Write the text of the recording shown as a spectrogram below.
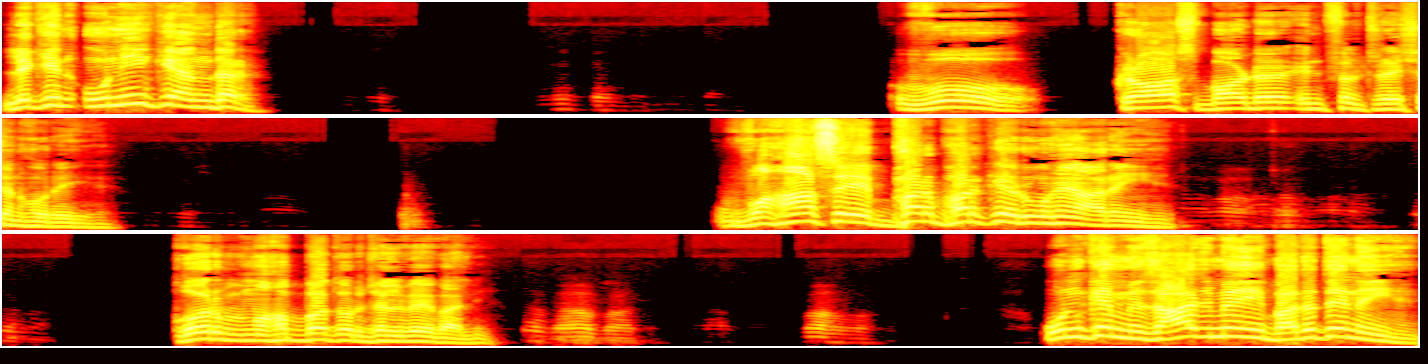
لیکن انہیں کے اندر وہ کراس بارڈر انفلٹریشن ہو رہی ہے۔ وہاں سے بھر بھر کے روحیں آ رہی ہیں۔ قرب، محبت اور جلوے والی۔ ان کے مزاج میں عبادتیں نہیں ہیں۔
